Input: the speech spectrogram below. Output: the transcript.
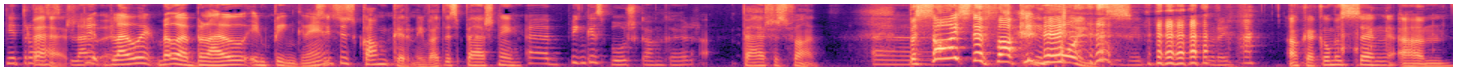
Nee, is blou. Blou en blou, blou en pink, né? Dis nie soos kanker nie. Wat is pers nie? Uh pink is borskanker. Pers is wat? Uh, Besides the fucking point. Okay, kom ons sing um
